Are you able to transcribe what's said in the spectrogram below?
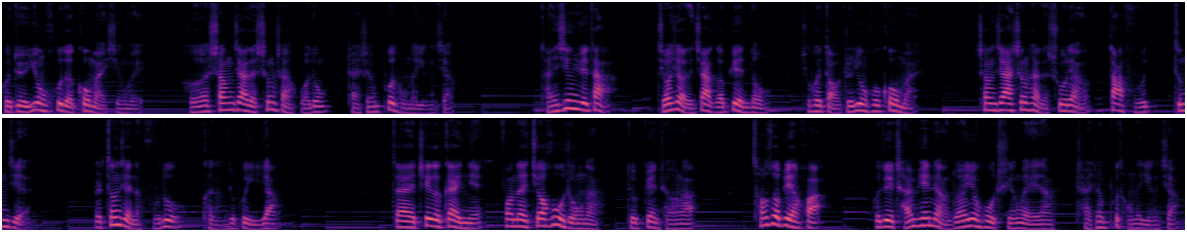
会对用户的购买行为和商家的生产活动产生不同的影响。弹性越大，较小的价格变动就会导致用户购买，商家生产的数量大幅增减。而增减的幅度可能就不一样，在这个概念放在交互中呢，就变成了操作变化会对产品两端用户行为呢产生不同的影响，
